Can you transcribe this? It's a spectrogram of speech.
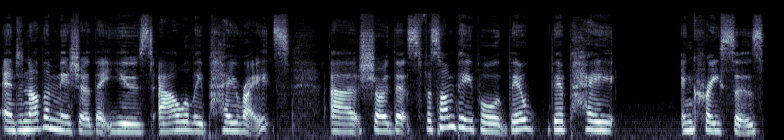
and another measure that used hourly pay rates uh, showed that for some people, their their pay increases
